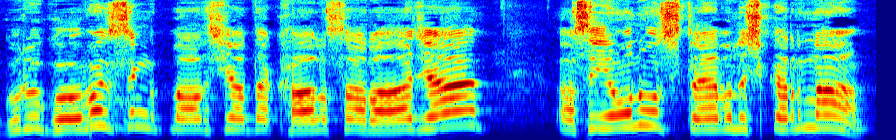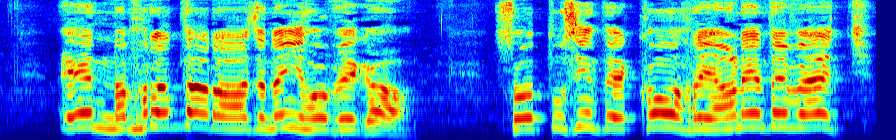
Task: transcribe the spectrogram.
ਗੁਰੂ ਗੋਬਿੰਦ ਸਿੰਘ ਪਾਤਸ਼ਾਹ ਦਾ ਖਾਲਸਾ ਰਾਜ ਆ, ਅਸੀਂ ਉਹਨੂੰ ਸਟੈਬਲਿਸ਼ ਕਰਨਾ। ਇਹ ਨਫ਼ਰਤ ਦਾ ਰਾਜ ਨਹੀਂ ਹੋਵੇਗਾ। ਸੋ ਤੁਸੀਂ ਦੇਖੋ ਹਰਿਆਣੇ ਦੇ ਵਿੱਚ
